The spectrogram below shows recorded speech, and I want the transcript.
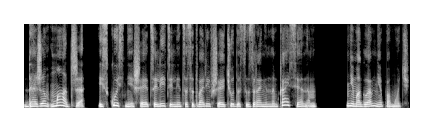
Даже Маджа, искуснейшая целительница, сотворившая чудо с израненным Кассианом, не могла мне помочь.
